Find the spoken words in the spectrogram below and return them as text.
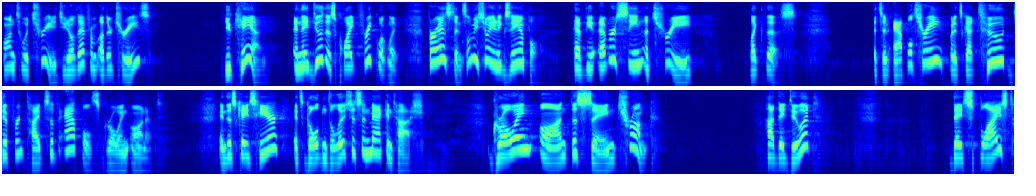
onto a tree. Did you know that from other trees? You can. And they do this quite frequently. For instance, let me show you an example. Have you ever seen a tree like this? It's an apple tree, but it's got two different types of apples growing on it. In this case here, it's Golden Delicious and McIntosh growing on the same trunk. How'd they do it? They spliced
